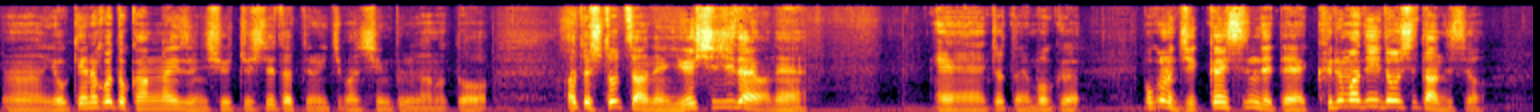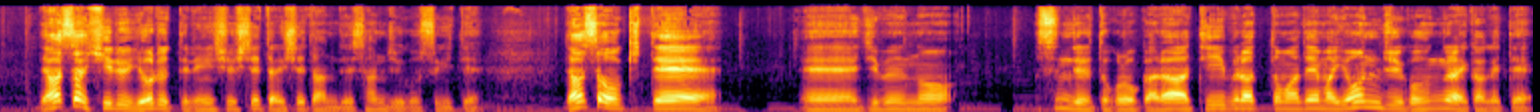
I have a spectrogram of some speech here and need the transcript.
うん、余計なこと考えずに集中してたっていうのが一番シンプルなのとあと一つはね USC 時代はね、えー、ちょっとね僕僕の実家に住んでて車で移動してたんですよ。で朝昼夜って練習してたりしてたんで35過ぎてで朝起きて、えー、自分の住んでるところから T ブラッドまで、まあ、45分ぐらいかけて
